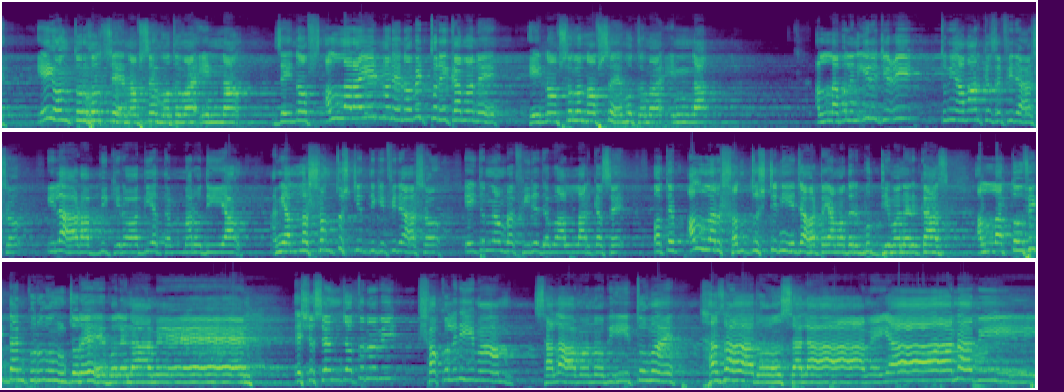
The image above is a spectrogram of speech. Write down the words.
এই অন্তর হচ্ছে নফসে মতমা ইন্না যেই নফস আল্লাহর আইন মানে নবীর তরিকা মানে এই নফস হলো নফসে মতমা ইন্না আল্লাহ বলেন ইরজি'i তুমি আমার কাছে ফিরে আসো। ইলা রাদিয়াতাম মারদিয়া। আমি আল্লাহর সন্তুষ্টির দিকে ফিরে আসো। এই জন্য আমরা ফিরে যাব আল্লাহর কাছে। অতএব আল্লাহর সন্তুষ্টি নিয়ে যাওয়াটাই আমাদের বুদ্ধিমানের কাজ। আল্লাহ তৌফিক দান করুন, জোরে বলেন আমেন। এসেছেন যত নবী, সকলের ইমাম। সালাম নবী, তোমায় হাজারো সালাম নবী।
